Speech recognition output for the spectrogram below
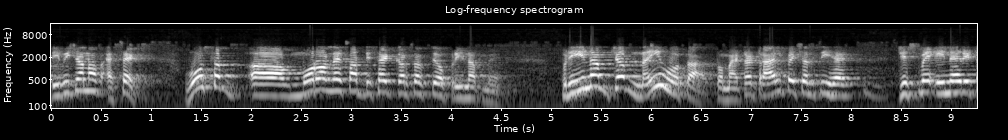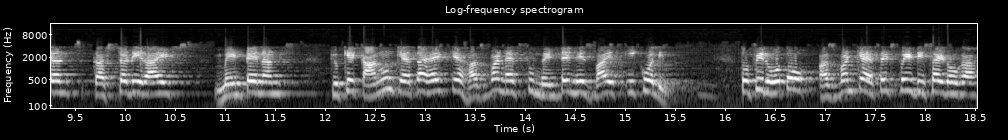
डिवीज़न ऑफ़ एसेट्स वो सब मोर और लेस आप डिसाइड कर सकते हो प्रीनप में। प्रीनप जब नहीं होता तो मैटर ट्रायल पे चलती है, जिसमें इनहेरिटेंस कस्टडी राइट्स मेंटेनेंस क्योंकि कानून कहता है कि husband has to maintain his wife equally तो फिर वो तो हस्बैंड के एसेट्स पे ही डिसाइड होगा।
